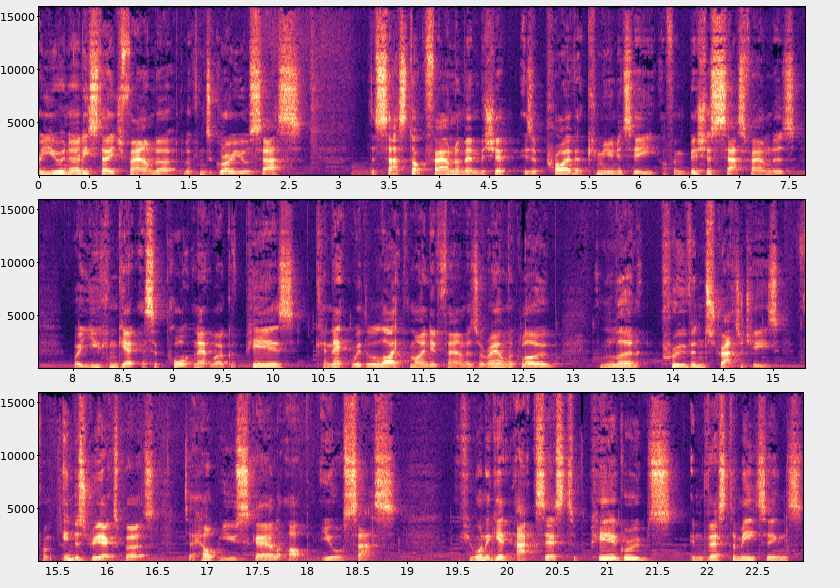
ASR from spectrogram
Are you an early stage founder looking to grow your SaaS? The SaaStock Founder Membership is a private community of ambitious SaaS founders where you can get a support network of peers, connect with like minded founders around the globe, and learn proven strategies from industry experts to help you scale up your SaaS. If you want to get access to peer groups, investor meetings,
